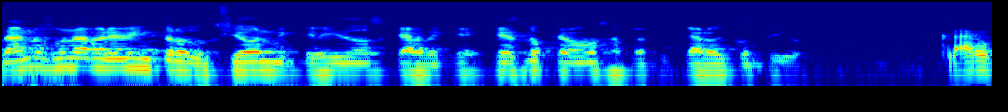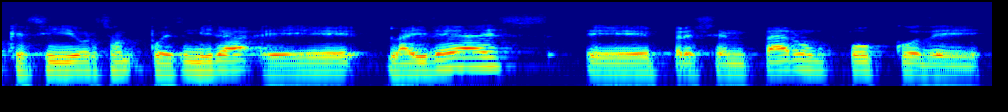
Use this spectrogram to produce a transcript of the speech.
danos una breve introducción, mi querido Oscar, de qué, es lo que vamos a platicar hoy contigo. Claro que sí, Orson. Pues mira, eh, la idea es eh, presentar un poco de,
